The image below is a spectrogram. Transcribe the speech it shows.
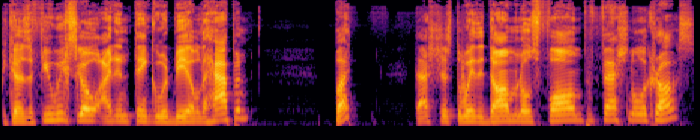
Because a few weeks ago, I didn't think it would be able to happen, but that's just the way the dominoes fall in professional lacrosse.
